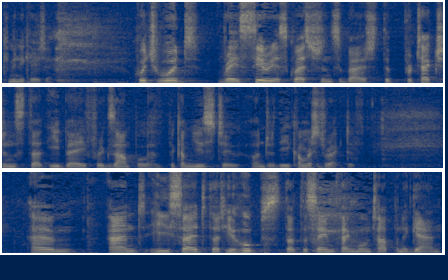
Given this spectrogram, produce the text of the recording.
communicating, which would raise serious questions about the protections that eBay, for example, have become used to under the e-commerce directive. Um, and he said that he hopes that the same thing won't happen again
